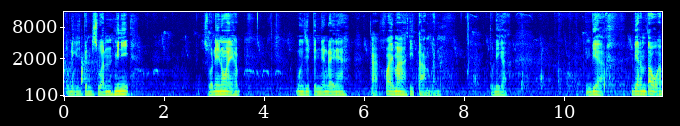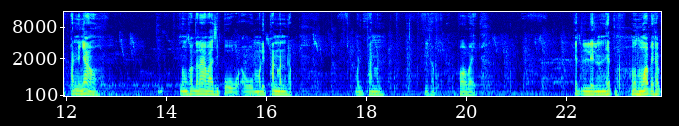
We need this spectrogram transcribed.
ตรงนี้ก็จะเป็นสวนมินิสวนน้อยๆครับมึงจะเป็นยังไงเนี่ยกะค่อยมาติดตามกัน ตัวนี้ก็เป็นเบี้ย เบี้ยน้ำเต้าครับ พันธุ์ยาวนมคำตะหน้าวาสิปูเอาเมล็ดพันธุ์มันครับ เมล็ดพันธุ์มันนี่ครับพอไว้เฮ็ดเลนเฮ็ดหัวหัวไปครับ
